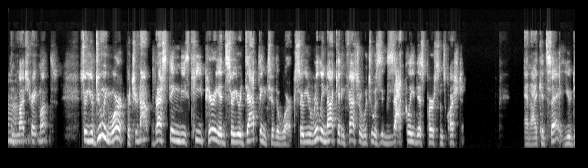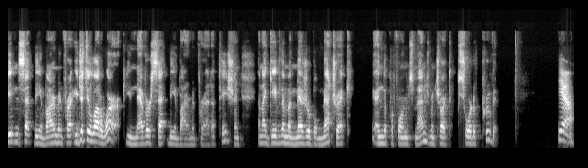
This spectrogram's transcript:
uh-huh. in five straight months. So you're doing work, but you're not resting these key periods. So you're adapting to the work. So you're really not getting faster, which was exactly this person's question. And I could say you didn't set the environment for you just did a lot of work. You never set the environment for adaptation. And I gave them a measurable metric in the performance management chart to sort of prove it. Yeah.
